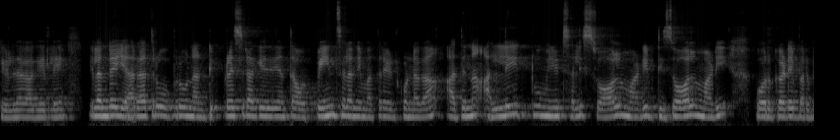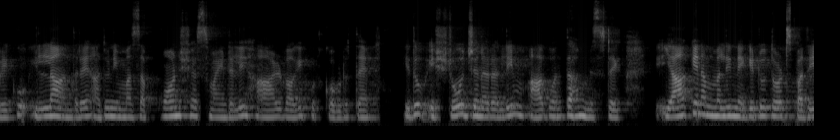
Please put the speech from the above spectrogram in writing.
ಕೇಳಿದಾಗಿರಲಿ ಇಲ್ಲಾಂದರೆ ಯಾರಾದರೂ ಒಬ್ಬರು ನಾನು ಡಿಪ್ರೆಸ್ಡ್ ಆಗಿದೆ ಅಂತ ಅವ್ರ ಪೇನ್ಸ್ ಎಲ್ಲ ನಿಮ್ಮ ಹತ್ರ ಇಟ್ಕೊಂಡಾಗ ಅದನ್ನು ಅಲ್ಲೇ ಟೂ ಮಿನಿಟ್ಸಲ್ಲಿ ಸಾಲ್ವ್ ಮಾಡಿ ಡಿಸಾಲ್ವ್ ಮಾಡಿ ಹೊರಗಡೆ ಬರಬೇಕು. ಇಲ್ಲ ಅಂದರೆ ಅದು ನಿಮ್ಮ ಸಬ್ಕಾನ್ಷಿಯಸ್ ಮೈಂಡಲ್ಲಿ ಆಳವಾಗಿ ಕುತ್ಕೊಬಿಡುತ್ತೆ. ಇದು ಎಷ್ಟೋ ಜನರಲ್ಲಿ ಆಗುವಂತಹ ಮಿಸ್ಟೇಕ್ ಯಾಕೆ ನಮ್ಮಲ್ಲಿ ನೆಗೆಟಿವ್ ಥಾಟ್ಸ್ ಪದೇ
